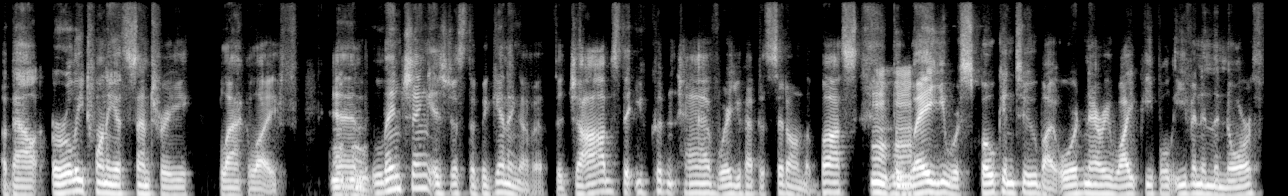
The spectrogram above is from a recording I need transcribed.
about early 20th century Black life and lynching is just the beginning of it. The jobs that you couldn't have, where you had to sit on the bus, the Mhm. way you were spoken to by ordinary white people, even in the North.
